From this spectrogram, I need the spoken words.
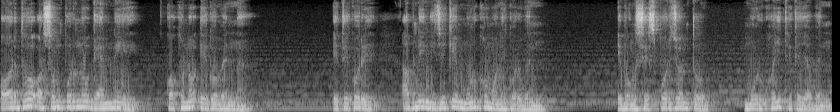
অর্ধ অসম্পূর্ণ জ্ঞান নিয়ে কখনো এগোবেন না। এতে করে আপনি নিজেকে মূর্খ মনে করবেন এবং শেষ পর্যন্ত মূর্খই থেকে যাবেন।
